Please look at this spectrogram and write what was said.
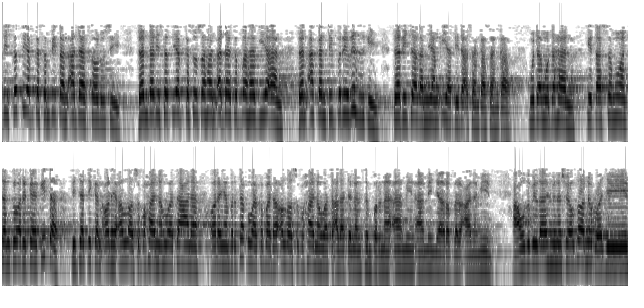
di setiap kesempitan ada solusi dan dari setiap kesusahan ada kebahagiaan dan akan diberi rezeki dari jalan yang ia tidak sangka-sangka. Mudah-mudahan kita semua dan keluarga kita dijadikan oleh Allah Subhanahu wa taala orang yang bertakwa kepada Allah Subhanahu wa taala dengan sempurna. Amin amin ya rabbal alamin. A'udzu billahi minasyaitonir rajim.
